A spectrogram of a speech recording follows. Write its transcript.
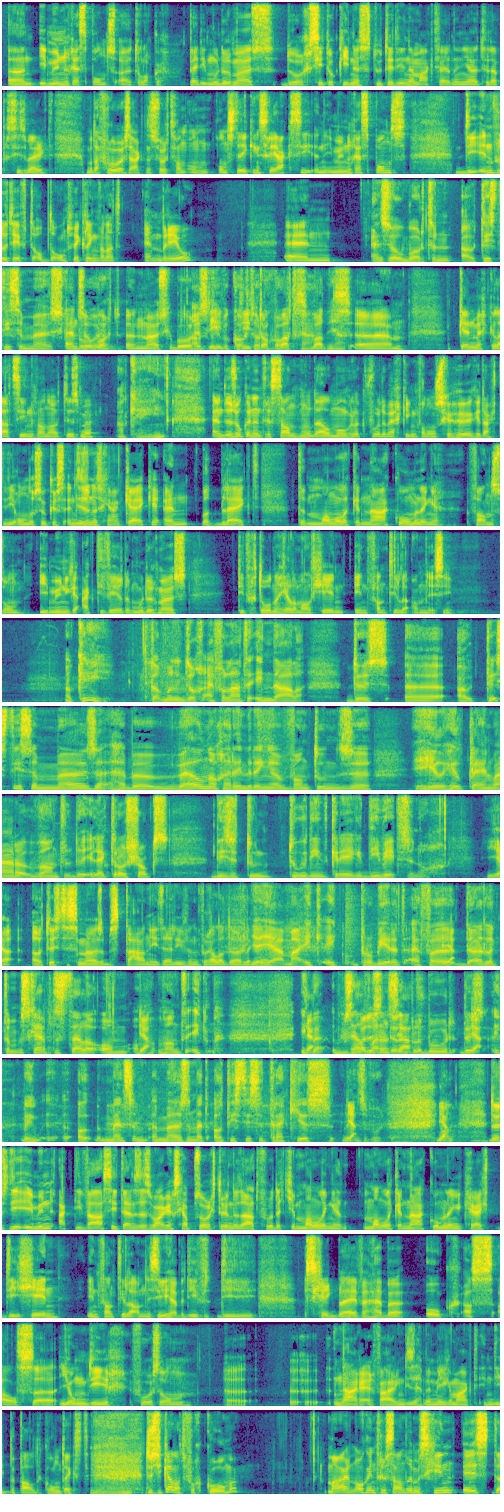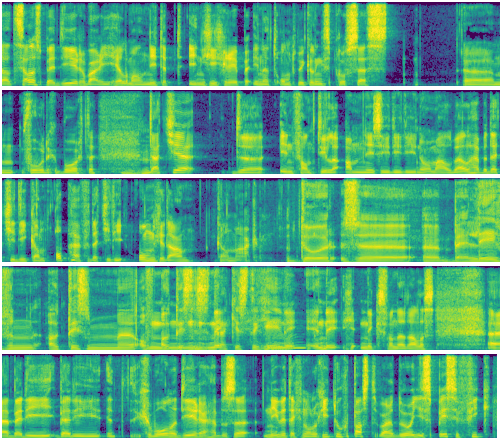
een immuunrespons uit te lokken bij die moedermuis door cytokines toe te dienen. Maakt verder niet uit hoe dat precies werkt. Maar dat veroorzaakt een soort van on ontstekingsreactie, een immuunrespons, die invloed heeft op de ontwikkeling van het embryo. En en zo wordt een autistische muis geboren. En zo wordt een muis geboren die, die toch wat, wat ja. uh, kenmerken laat zien van autisme. Oké. Okay. En dus ook een interessant model mogelijk voor de werking van ons geheugen, dachten die onderzoekers. En die zullen eens gaan kijken. En wat blijkt, de mannelijke nakomelingen van zo'n immuungeactiveerde moedermuis, die vertonen helemaal geen infantiele amnesie. Oké. Okay. Dat moet ik toch even laten indalen. Dus uh, autistische muizen hebben wel nog herinneringen van toen ze heel, heel klein waren. Want de elektroshocks die ze toen toegediend kregen, die weten ze nog. Ja, autistische muizen bestaan niet, hè, lieve, voor alle duidelijkheid. Ja, ja maar ik, ik probeer het even ja. duidelijk te, scherp te stellen, om, om ja. want ik, ik ben zelf maar, dus maar een simpele boer. Dus ik, ik, mensen, muizen met autistische trekjes enzovoort. Ja, dus die immuunactivatie tijdens de zwangerschap zorgt er inderdaad voor dat je mannelijke, mannelijke nakomelingen krijgt die geen infantiele amnesie hebben, die, die schrik blijven hebben, ook als, als uh, jong dier voor zo'n... Uh, nare ervaring die ze hebben meegemaakt in die bepaalde context. Ja. Dus je kan het voorkomen. Maar nog interessanter misschien is dat zelfs bij dieren waar je helemaal niet hebt ingegrepen in het ontwikkelingsproces um, voor de geboorte, mm -hmm. dat je de infantiele amnesie die die normaal wel hebben, dat je die kan opheffen, dat je die ongedaan kan maken. Door ze uh, bij leven autisme of autistische nee, trekjes te geven? Nee, nee, niks van dat alles. Uh, bij die, bij die gewone dieren hebben ze nieuwe technologie toegepast, waardoor je specifiek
